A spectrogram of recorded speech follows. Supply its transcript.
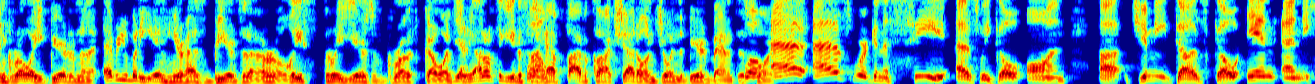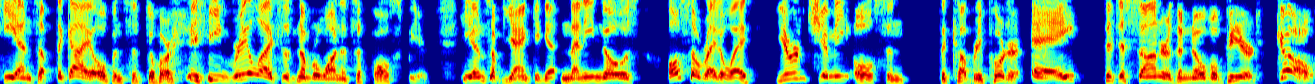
can grow a beard or not, everybody in here has beards that are at least three years of growth going. So Yes. I don't think you just like have five o'clock shadow and join the beard band at this well, point. As, as we're going to see as we go on, uh, Jimmy does go in and he ends up, the guy opens the door. he realizes, number one, it's a false beard. He ends up yanking it. And then he knows also right away, you're Jimmy Olsen, the Cub reporter. A, to dishonor the noble beard. Go!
